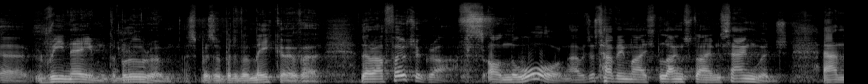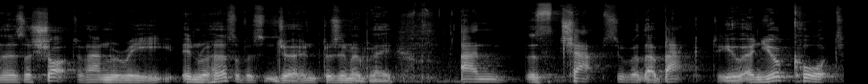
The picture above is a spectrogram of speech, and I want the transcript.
uh, renamed the blue room. I suppose a bit of a makeover. There are photographs on the wall. I was just having my lunchtime sandwich, and there's a shot of Anne Marie in rehearsal for St Joan, presumably, and there's chaps who are at their back to you, and you're caught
